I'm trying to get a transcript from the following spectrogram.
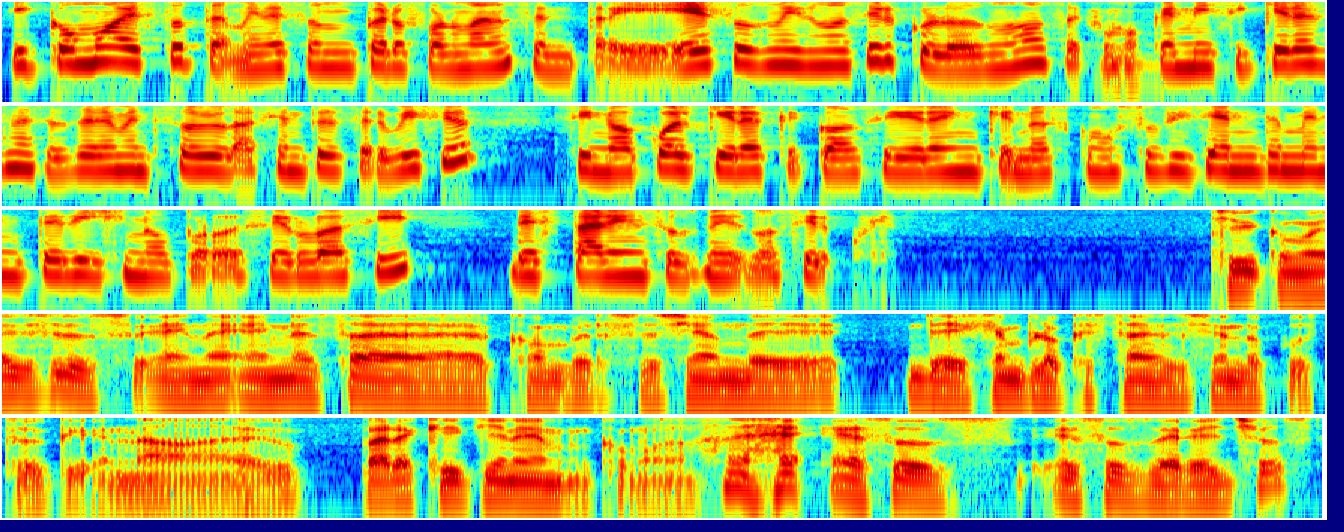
Y como esto también es un performance entre esos mismos círculos, ¿no? O sea, como que ni siquiera es necesariamente solo la gente de servicio, sino cualquiera que consideren que no es como suficientemente digno, por decirlo así, de estar en sus mismos círculos. Sí, como dices en, en esta conversación de, de, ejemplo que están diciendo justo que no, ¿para qué quieren como esos, esos derechos?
